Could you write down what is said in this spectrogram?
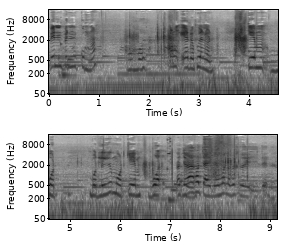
เป็นเป็นกลุ่มนะปุ่มมือต้องแอดกับเพื่อนก่อน เกมบทบทหรือโหมดเกมบทเราจะได้เข้าใจไงว่าเราไม่เคยเล่นนะ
